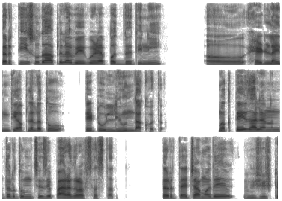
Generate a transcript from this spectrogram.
तर ती सुद्धा आपल्याला वेगवेगळ्या पद्धतीने हेडलाईन ती आपल्याला तो ते टूल लिहून दाखवतं. मग ते झाल्यानंतर तुमचे जे पॅराग्राफ्स असतात तर त्याच्यामध्ये विशिष्ट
